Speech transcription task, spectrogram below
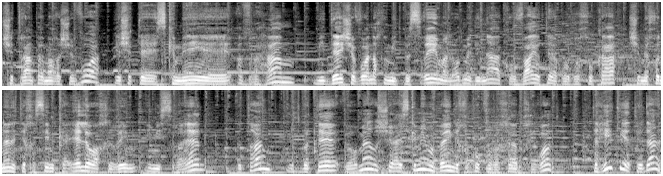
שטראמפ אמר השבוע, יש את אה, הסכמי אה, אברהם, מדי שבוע אנחנו מתבשרים על עוד מדינה קרובה יותר או רחוקה שמכוננת יחסים כאלה או אחרים עם ישראל, וטראמפ מתבטא ואומר שההסכמים הבאים יחכו כבר אחרי הבחירות. תהיתי, את יודעת,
